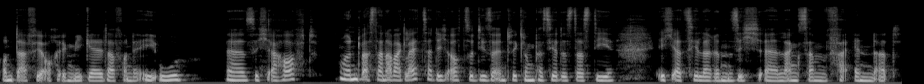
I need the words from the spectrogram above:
und dafür auch irgendwie Gelder von der EU äh, sich erhofft. Und was dann aber gleichzeitig auch zu dieser Entwicklung passiert, ist, dass die Ich-Erzählerin sich äh, langsam verändert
